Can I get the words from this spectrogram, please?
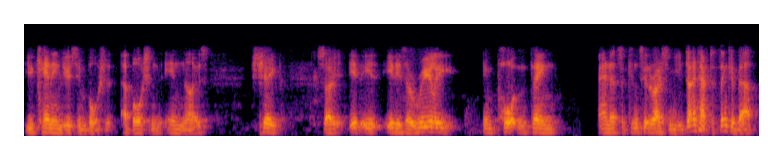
you can induce abortion, abortion in those sheep. So it is, it is a really important thing, and it's a consideration you don't have to think about.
